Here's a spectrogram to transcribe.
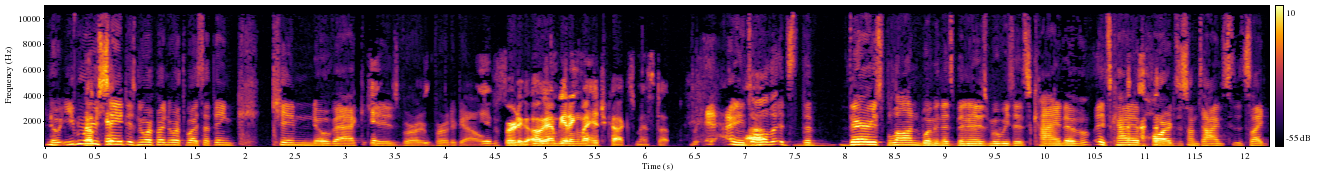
No, Eva Marie Saint is North by Northwest. I think Kim Novak is Ver- Vertigo. Vertigo. Okay, I'm getting my Hitchcocks messed up. I mean, it's Uh, all it's the various blonde women that's been in his movies. It's kind of it's kind of hard to sometimes. It's like,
